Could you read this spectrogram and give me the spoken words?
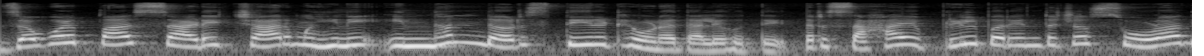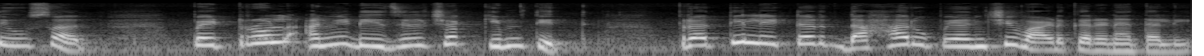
जवळपास साडेचार महिने इंधन दर स्थिर ठेवण्यात आले होते. तर सहा एप्रिलपर्यंतच्या सोळा दिवसात पेट्रोल आणि डिझेलच्या किमतीत प्रति लिटर दहा रुपयांची वाढ करण्यात आली.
